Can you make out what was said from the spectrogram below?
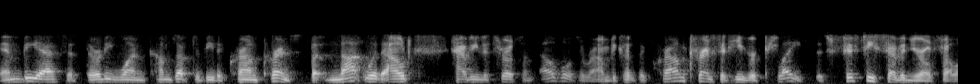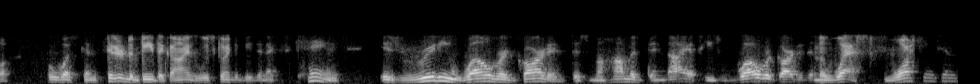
MBS at 31 comes up to be the crown prince, but not without having to throw some elbows around because the crown prince that he replaced, this 57 year old fellow who was considered to be the guy who was going to be the next king, is really well regarded. This Mohammed bin Nayef, he's well regarded in the West. Washington,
